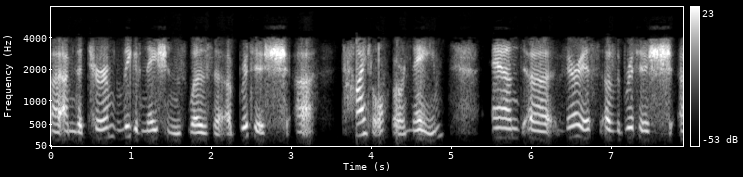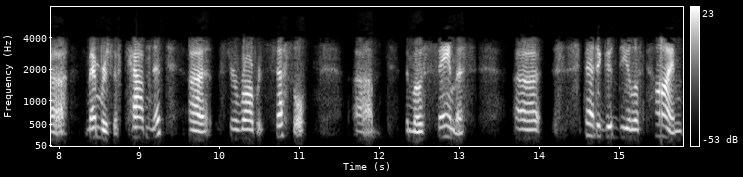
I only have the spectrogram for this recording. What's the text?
Uh, I mean, the term League of Nations was a, a British uh, title or name, and uh, various of the British uh, members of cabinet, uh, Sir Robert Cecil, um, the most famous, uh, spent a good deal of time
